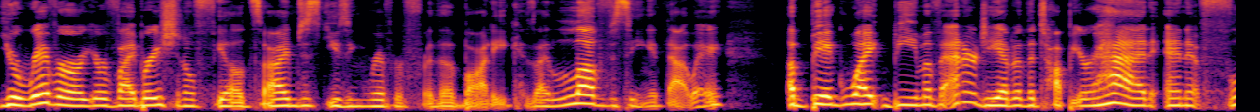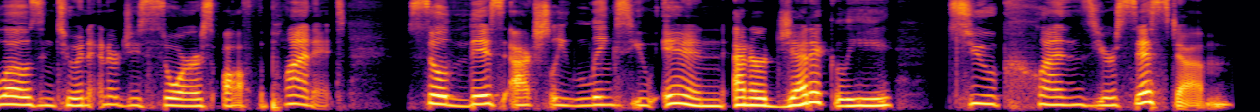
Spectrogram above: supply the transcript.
your river or your vibrational field. So I'm just using river for the body because I love seeing it that way. A big white beam of energy out of the top of your head and it flows into an energy source off the planet. So this actually links you in energetically to cleanse your system.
